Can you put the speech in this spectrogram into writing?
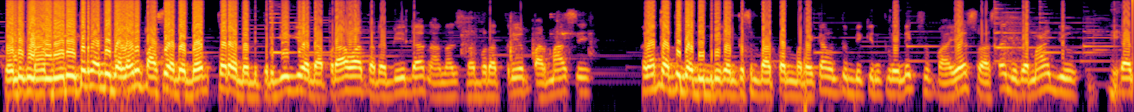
Klinik mandiri itu kan di dalamnya pasti ada dokter, ada dokter gigi, ada perawat, ada bidan, analis laboratorium, farmasi. Kenapa tidak diberikan kesempatan mereka untuk bikin klinik supaya swasta juga maju Iya. dan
